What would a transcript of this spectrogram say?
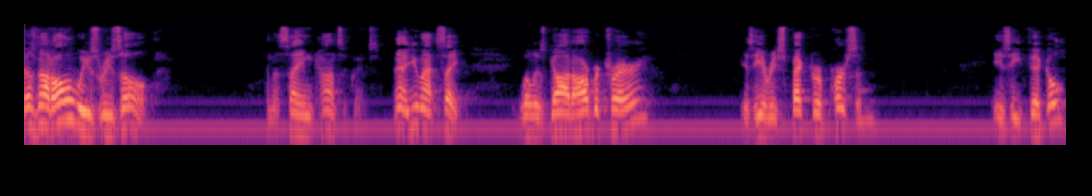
does not always result in the same consequence. Now, you might say, well, is God arbitrary? Is he a respecter of person? Is he fickle?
